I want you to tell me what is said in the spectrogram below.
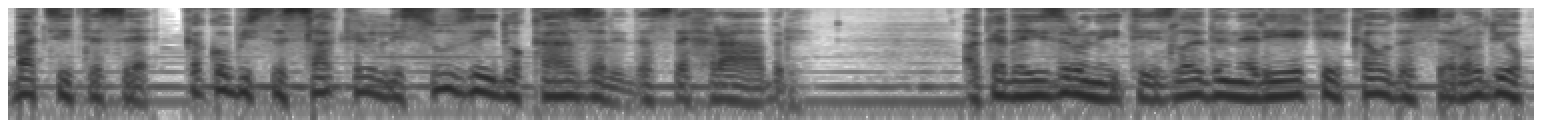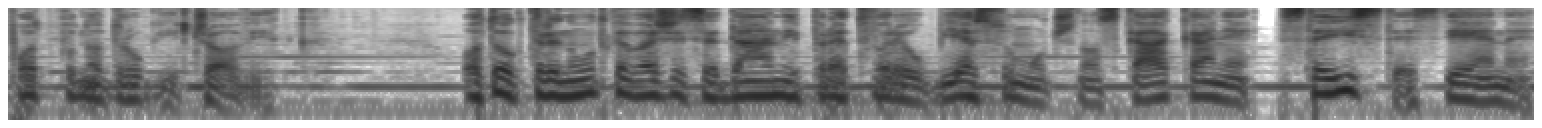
Bacite se kako biste sakrili suze i dokazali da ste hrabri a kada izronite iz ledene rijeke kao da se rodio potpuno drugi čovjek. Od tog trenutka vaši se dani pretvore u bjesumučno skakanje s te iste stijene,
